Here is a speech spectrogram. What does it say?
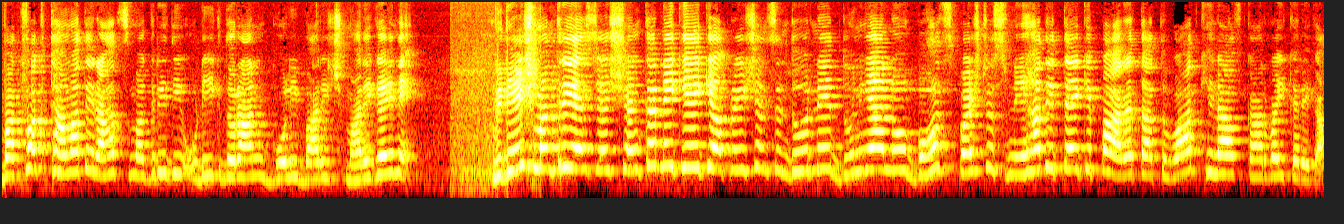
ਵੱਖ-ਵੱਖ ਥਾਵਾਂ ਤੇ ਰਾਹਤ ਸਮੱਗਰੀ ਦੀ ਉਡੀਕ ਦੌਰਾਨ ਗੋਲੀਬਾਰੀ 'ਚ ਮਾਰੇ ਗਏ ਨੇ। ਵਿਦੇਸ਼ ਮੰਤਰੀ ਐਸ ਜੈਸ਼ੰਕਰ ਨੇ ਕਿਹਾ ਕਿ ਆਪਰੇਸ਼ਨ ਸਿੰਦੂਰ ਨੇ ਦੁਨੀਆ ਨੂੰ ਬਹੁਤ ਸਪਸ਼ਟ ਸੁਨੇਹਾ ਦਿੱਤਾ ਹੈ ਕਿ ਭਾਰਤ ਅੱਤਵਾਦ ਖਿਲਾਫ ਕਾਰਵਾਈ ਕਰੇਗਾ।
